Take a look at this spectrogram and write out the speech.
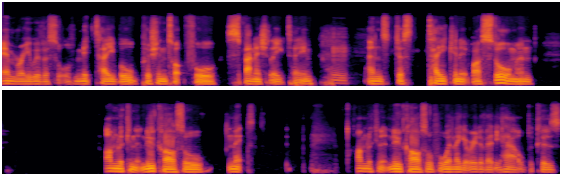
Emery with a sort of mid-table pushing top four Spanish league team, mm. and just taking it by storm. And I'm looking at Newcastle next. I'm looking at Newcastle for when they get rid of Eddie Howe because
